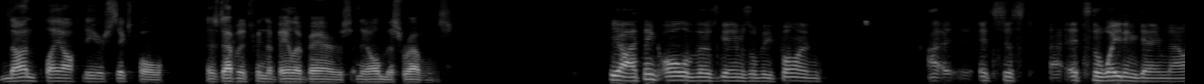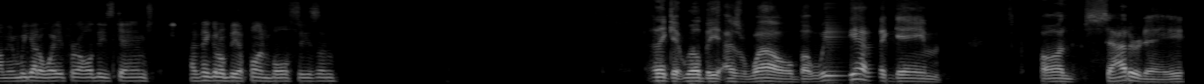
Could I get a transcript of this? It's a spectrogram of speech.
non playoff New Year's Six bowl. Is definitely between the Baylor Bears and the Ole Miss Rebels. Yeah, I think all of those games will be fun. I, it's just it's the waiting game now. I mean, we got to wait for all these games. I think it'll be a fun bowl season. I think it will be as well. But we had a game on Saturday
